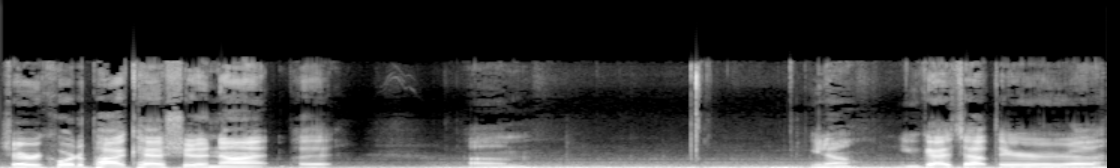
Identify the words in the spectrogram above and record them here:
should I record a podcast? Should I not? But, um, you know, you guys out there, uh,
